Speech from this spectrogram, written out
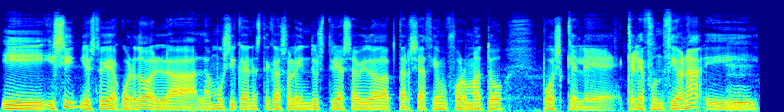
Y, y sí, yo estoy de acuerdo, la, la música, en este caso la industria, ha sabido adaptarse hacia un formato pues que le, que le funciona y,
